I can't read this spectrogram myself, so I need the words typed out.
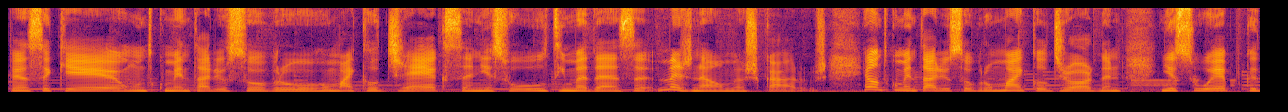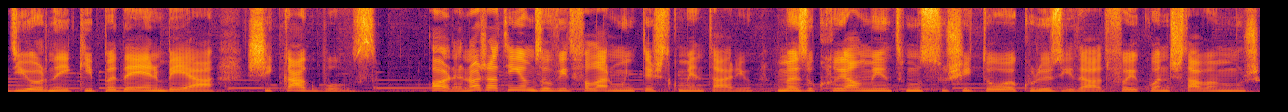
pensa que é um documentário sobre o Michael Jackson e a sua última dança, mas não, meus caros. É um documentário sobre o Michael Jordan e a sua época de ouro na equipa da NBA Chicago Bulls. Ora, nós já tínhamos ouvido falar muito deste documentário, mas o que realmente me suscitou a curiosidade foi quando estávamos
